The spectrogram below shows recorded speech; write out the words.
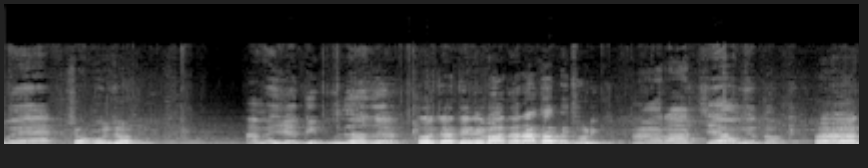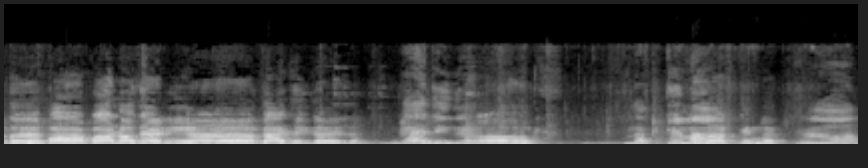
હવે શું પૂછો છો? અમે જધી પૂજા છે. તો જાતિની બાધા રાખો ભાઈ થોડી હા રાખશે અમે તો. હા તો એ પાડો છે એની ગાય થઈ જાય એટલે. ગાય થઈ જાય. નક્કી માં? નક્કી નક્કી. હા.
